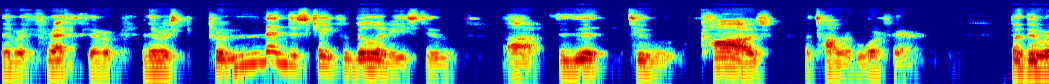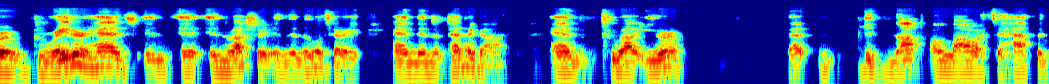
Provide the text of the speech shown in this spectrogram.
There were threats. There were there was tremendous capabilities to uh, to, to cause atomic warfare but there were greater heads in, in, Russia in the military and in the Pentagon and throughout Europe that did not allow it to happen,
